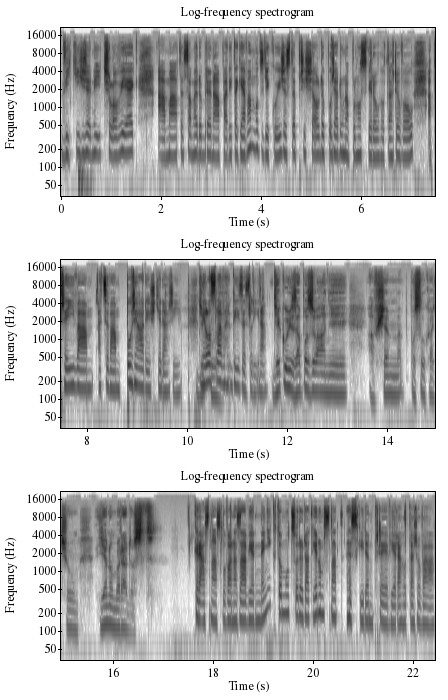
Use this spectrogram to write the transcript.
vytížený člověk a máte samé dobré nápady. Tak já vám moc děkuji, že jste přišel do pořadu naplno s Věrou Hotařovou a přeji vám, ať se vám pořád ještě daří. Děkuji. Miloslav Hrdý ze Zlína. Děkuji za pozvání a všem posluchačům jenom radost. Krásná slova na závěr. Není k tomu, co dodat, jenom snad hezký den přeje Věra Hotařová.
